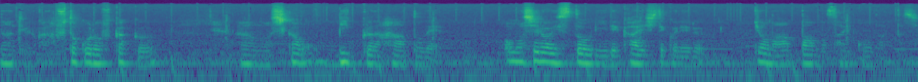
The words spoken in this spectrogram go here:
う何て言うかな懐深くあのしかもビッグなハートで面白いストーリーで返してくれる。今日のアンパンも最高だったし。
